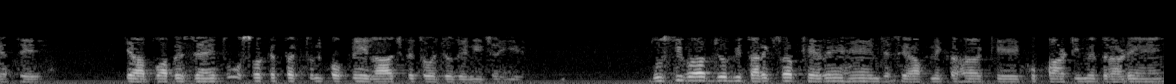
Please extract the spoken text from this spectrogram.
कहते कि आप वापस जाएँ तो उस वक्त तक उनको अपने इलाज पे तवज्जो देनी चाहिए। दूसरी बात जो भी तारिक साहब कह रहे हैं जैसे आपने कहा कि को पार्टी में दराड़े हैं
